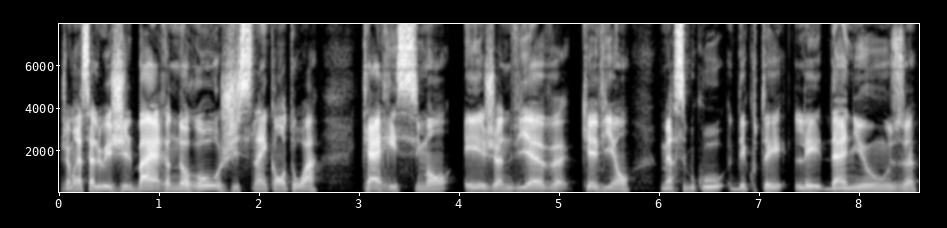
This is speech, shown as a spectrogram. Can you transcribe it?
J'aimerais saluer Gilbert Noro, Ghislain Comtois, Carrie Simon et Geneviève Kevion. Merci beaucoup d'écouter les Daniels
